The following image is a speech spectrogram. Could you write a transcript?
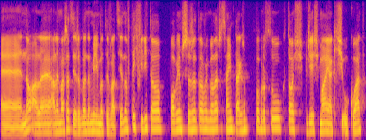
E, no ale, ale masz rację, że będą mieli motywację. No w tej chwili to powiem szczerze, to wygląda czasami tak, że po prostu ktoś gdzieś ma jakiś układ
